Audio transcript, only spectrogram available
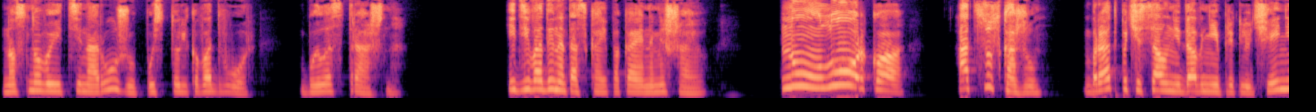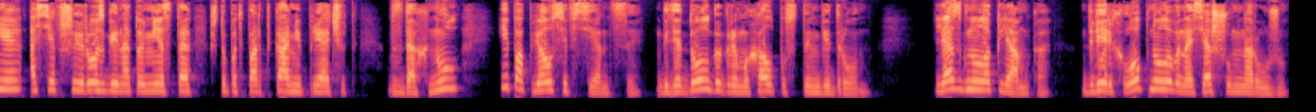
Но снова идти наружу, пусть только во двор, было страшно. «Иди воды натаскай, пока я намешаю». «Ну, Лорка! Отцу скажу!» Брат почесал недавние приключения, осевшие розгой на то место, что под портками прячут, вздохнул и поплелся в сенцы, где долго громыхал пустым ведром. Лязгнула клямка, дверь хлопнула, вынося шум наружу.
